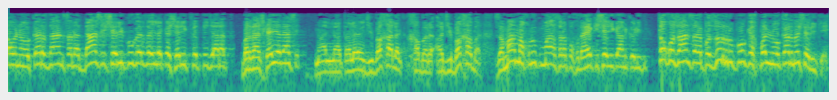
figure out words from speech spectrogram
او نوکر ځان سره داسې شریک وګرځي لکه شریک په تجارت برداشت کوي داسې نه الله تعالی عجیب خلق خبر عجیب خبر زما مخلوق ما سره په خدای کې شریکان کړی ته خو ځان سره په زر روپو کې خپل نوکر نه شریکې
